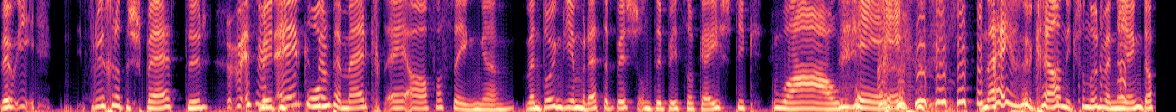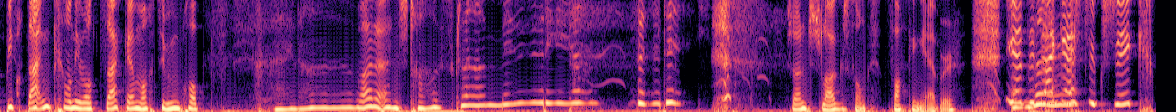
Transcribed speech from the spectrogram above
Weil ich, früher oder später Es wird es unbemerkt eh anfangen singen. Wenn du irgendwie am Reden bist und ich bin so geistig. Wow. Hey. Nein, oder keine Ahnung. Schon nur wenn ich irgendetwas denke, was ich sagen will, macht es in meinem Kopf. Ein war ein Strauß Chlamydien für dich. Schon ein Schlagersong. Fucking ever. Ich habe dir den gestern geschickt.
